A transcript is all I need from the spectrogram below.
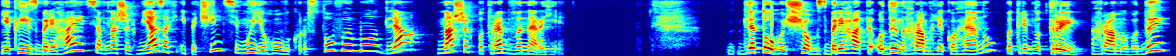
який зберігається в наших м'язах і печінці. Ми його використовуємо для наших потреб в енергії. Для того, щоб зберігати 1 грам глікогену, потрібно 3 грами води.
